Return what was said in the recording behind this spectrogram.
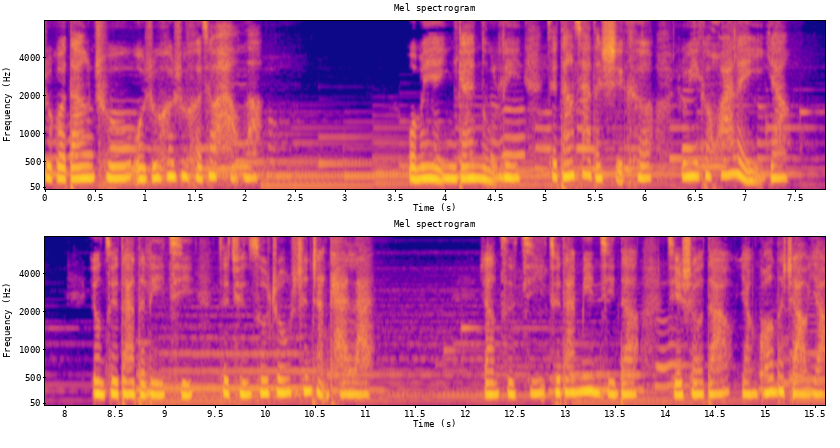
如果当初我如何如何就好了。”我们也应该努力在当下的时刻，如一个花蕾一样，用最大的力气在蜷缩中伸展开来，让自己最大面积的接受到阳光的照耀。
